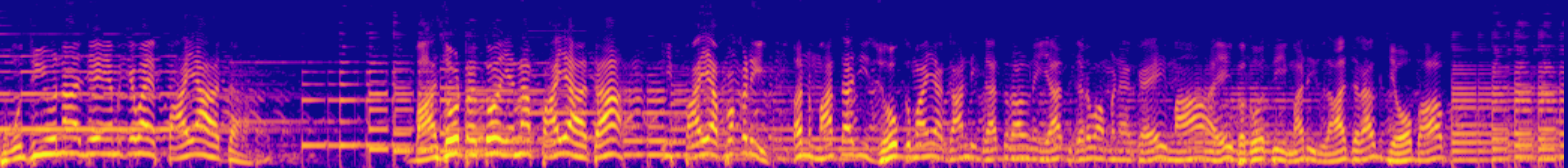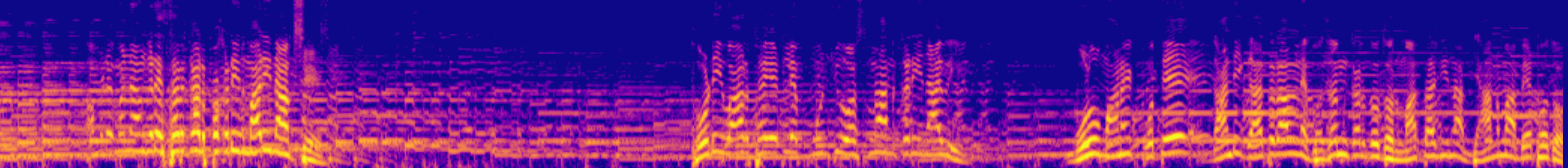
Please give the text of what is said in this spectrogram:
પૂંજીઓના જે એમ કહેવાય પાયા હતા, બાજોટ હતો એના પાયા હતા એ પાયા પકડી અને માતાજી જોગ માયા ગાંડી ગાતરાળને યાદ કરવા મને કહે "હે માં, હે ભગવતી, મારી લાજ રાખજે હો બાપ. આપણે મને અંગ્રેજ સરકાર પકડીને મારી નાખશે. થોડી વાર થઈ એટલે પૂંજ્યું સ્નાન કરીને આવી. મૂળું માણેક પોતે ગાંડી ગાતરાલને ભજન કરતો હતો માતાજીના ધ્યાનમાં બેઠો હતો.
